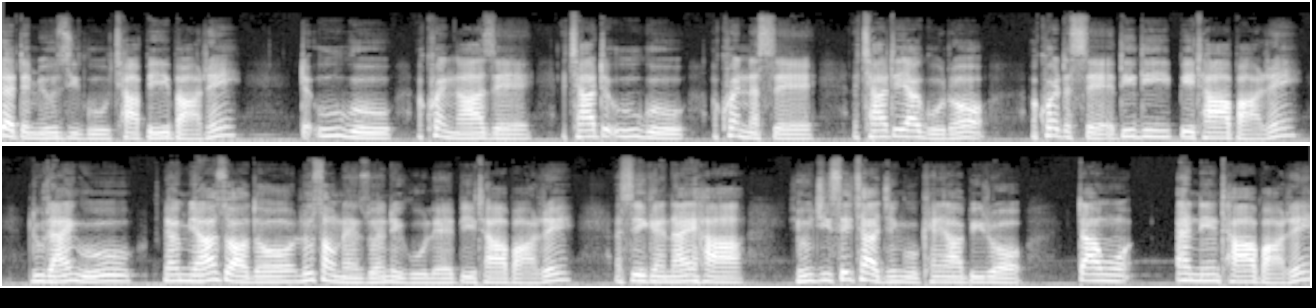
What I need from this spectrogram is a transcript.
လက်တစ်မျိုးစီကိုခြာပေးပါတယ်။တဦးကိုအခွက်90အခြားတဦးကိုအခွက်20အခြားတစ်ယောက်ကိုတော့အခွက်30အသီးသီးပေးထားပါတယ်။လူတိုင်းကိုမြောက်များစွာသောလှုပ်ဆောင်နိုင်စွမ်းတွေကိုလည်းပေးထားပါတယ်။ အစီကံတိုင်းဟာယုံကြည်စိတ်ချခြင်းကိုခံရပြီးတော့တာဝန်အနှင်းထားပါတယ်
